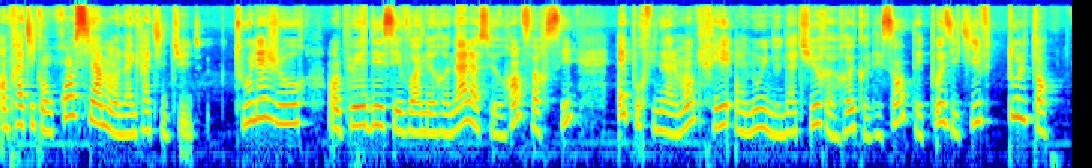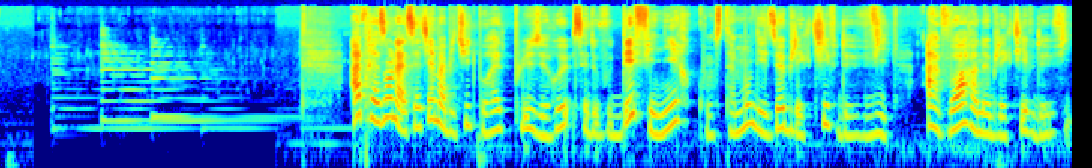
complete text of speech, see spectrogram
En pratiquant consciemment la gratitude tous les jours, on peut aider ces voies neuronales à se renforcer et pour finalement créer en nous une nature reconnaissante et positive tout le temps. À présent, la septième habitude pour être plus heureux, c'est de vous définir constamment des objectifs de vie. Avoir un objectif de vie.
